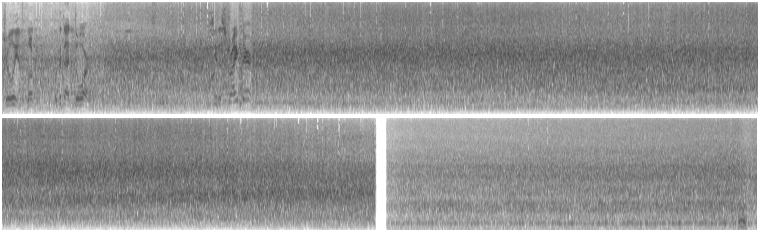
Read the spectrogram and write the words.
Julian, look, look at that door. See the stripe there? Hmm.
